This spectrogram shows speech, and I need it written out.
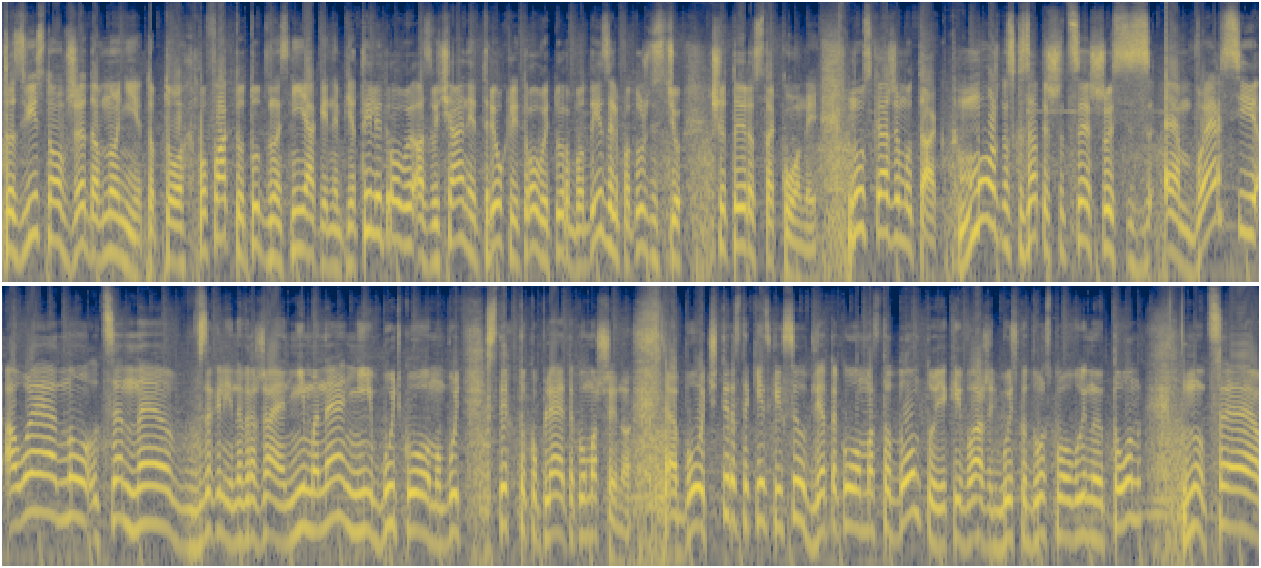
то звісно вже давно ні. Тобто, по факту, тут в нас ніякий не 5-літровий, а звичайний 3-літровий турбодизель потужністю 400 коней. Ну, скажімо так, можна сказати, що це щось з М-версії, але ну це не взагалі не вражає ні мене, ні будь-кого, мабуть, з тих, хто купляє таку машину. Е, Бо 400 кінських сил для такого мастодонту, який важить близько 2,5 тонн, ну це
